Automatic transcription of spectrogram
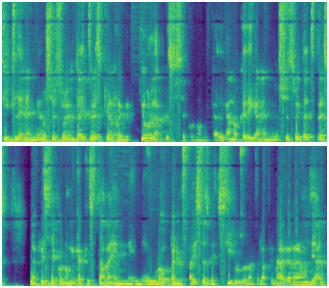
Hitler en 1933, que él revirtió la crisis económica. Digan lo que digan, en 1933, la crisis económica que estaba en, en Europa, en los países vencidos durante la Primera Guerra Mundial,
